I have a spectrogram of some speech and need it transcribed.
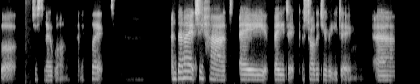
but just no one kind of clicked. And then I actually had a Vedic astrology reading. Um,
